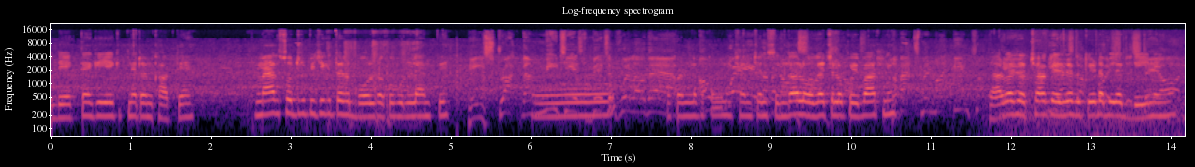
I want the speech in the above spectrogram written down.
देखते हैं कि ये कितने रन खाते हैं। मैं तो सोच रही पीछे की तरफ़ बॉल रखो गुड लेंथ पे। पकड़ ले पकड़ ले चल चल सिंगल हो गया चलो कोई बात नहीं। यार वैसे अच्छा खेल रहे विकेट अभी तक दी नहीं। है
